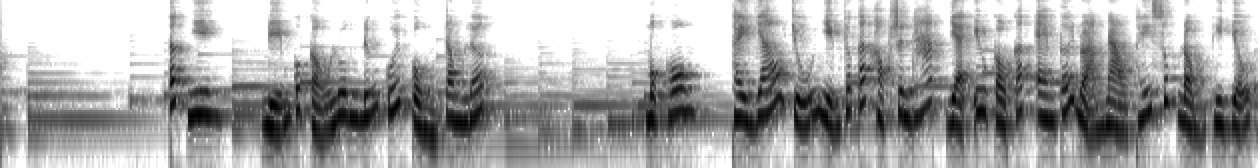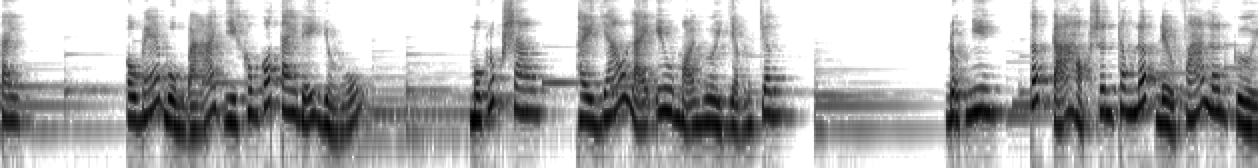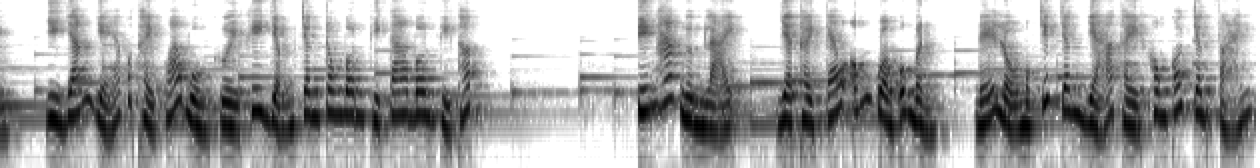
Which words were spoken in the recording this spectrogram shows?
Tất nhiên điểm của cậu luôn đứng cuối cùng trong lớp. Một hôm, thầy giáo chủ nhiệm cho các học sinh hát và yêu cầu các em tới đoạn nào thấy xúc động thì vỗ tay. Cậu bé buồn bã vì không có tay để vỗ. Một lúc sau, thầy giáo lại yêu mọi người dậm chân. Đột nhiên, tất cả học sinh trong lớp đều phá lên cười vì dáng vẻ của thầy quá buồn cười khi dậm chân trong bên thì cao bên thì thấp tiếng hát ngừng lại và thầy kéo ống quần của mình để lộ một chiếc chân giả thầy không có chân phải.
